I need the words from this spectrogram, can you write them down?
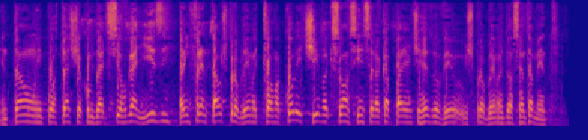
Então é importante que a comunidade se organize para enfrentar os problemas de forma coletiva, que só assim será capaz de a gente resolver os problemas do assentamento.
